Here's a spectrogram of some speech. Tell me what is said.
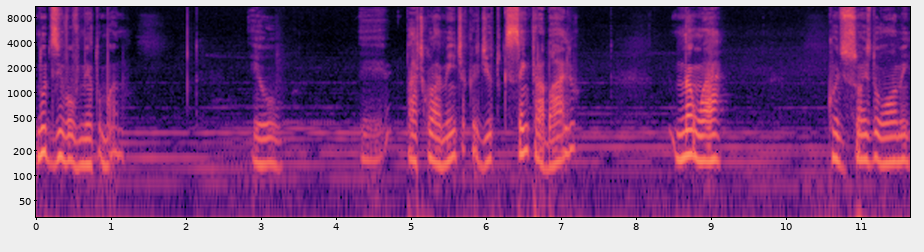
no desenvolvimento humano. Eu, é, particularmente, acredito que sem trabalho não há condições do homem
